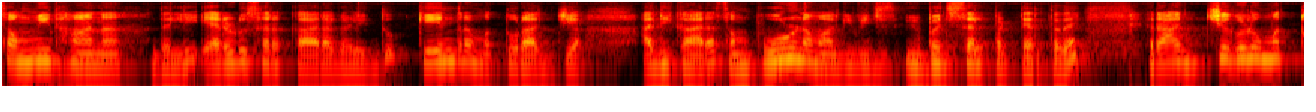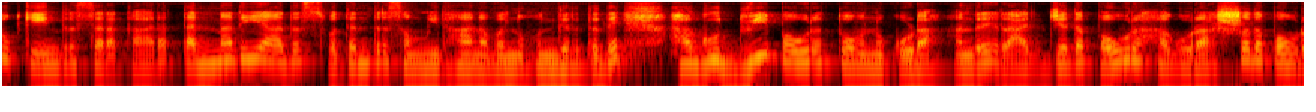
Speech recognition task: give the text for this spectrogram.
ಸಂವಿಧಾನದಲ್ಲಿ ಎರಡು ಸರ್ಕಾರಗಳಿದ್ದು ಕೇಂದ್ರ ಮತ್ತು ರಾಜ್ಯ ಅಧಿಕಾರ ಸಂಪೂರ್ಣವಾಗಿ ವಿಜಿ, ವಿಭಜಿಸಲ್ಪಟ್ಟಿರ್ತದೆ. ರಾಜ್ಯಗಳು ಮತ್ತು ಕೇಂದ್ರ ಸರ್ಕಾರ ತನ್ನದೇ ಆದ ಸ್ವತಂತ್ರ ಸಂವಿಧಾನವನ್ನು ಹೊಂದಿರುತ್ತದೆ ಹಾಗೂ ದ್ವಿಪೌರತ್ವವನ್ನು ಕೂಡ, ಅಂದರೆ ರಾಜ್ಯದ ಪೌರ ಹಾಗೂ ರಾಷ್ಟ್ರದ ಪೌರ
